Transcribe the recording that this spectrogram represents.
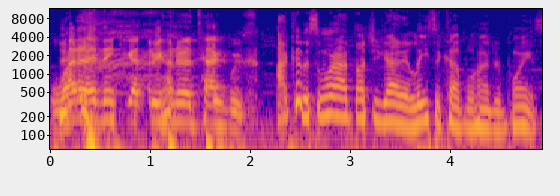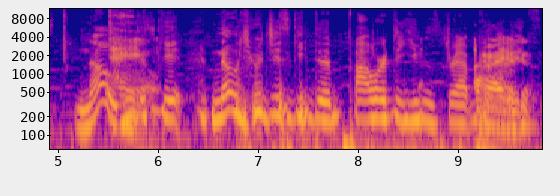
Why did I think you got 300 attack boost? I could have sworn I thought you got at least a couple hundred points. No, you just get no, you just get the power to use trap All right, cards.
